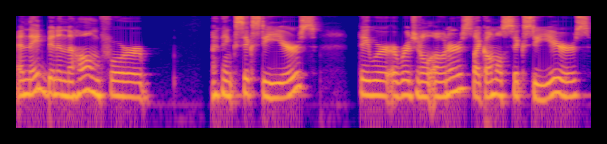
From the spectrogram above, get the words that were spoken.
and they'd been in the home for, I think, sixty years they were original owners, like almost 60 years.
